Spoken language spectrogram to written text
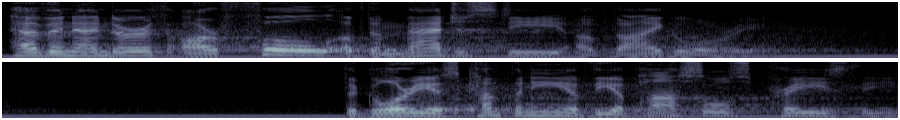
Heaven and earth are full of the majesty of thy glory. The glorious company of the apostles praise thee.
